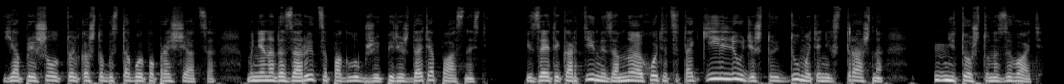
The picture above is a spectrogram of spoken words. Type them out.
«Я пришел только, чтобы с тобой попрощаться. Мне надо зарыться поглубже и переждать опасность. Из-за этой картины за мной охотятся такие люди, что и думать о них страшно, не то что называть».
